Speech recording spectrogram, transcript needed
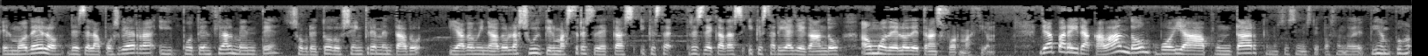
el modelo desde la posguerra y potencialmente, sobre todo, se ha incrementado y ha dominado las últimas tres décadas y que, estaría llegando a un modelo de transformación. Ya para ir acabando, voy a apuntar, que no sé si me estoy pasando de tiempo,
